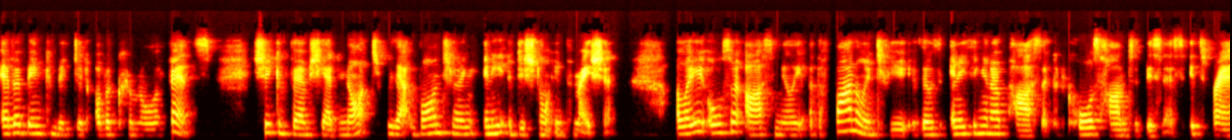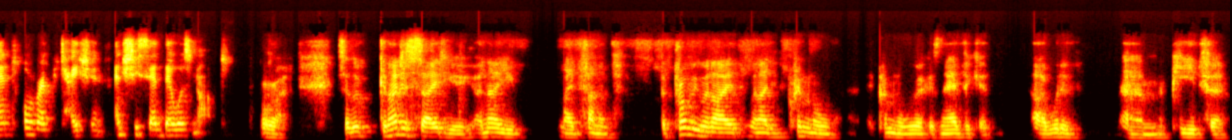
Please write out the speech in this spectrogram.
ever been convicted of a criminal offence. She confirmed she had not, without volunteering any additional information. Ali also asked Millie at the final interview if there was anything in her past that could cause harm to business, its brand, or reputation, and she said there was not. All right. So look, can I just say to you, I know you made fun of, but probably when I when I did criminal criminal work as an advocate, I would have um, appeared for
